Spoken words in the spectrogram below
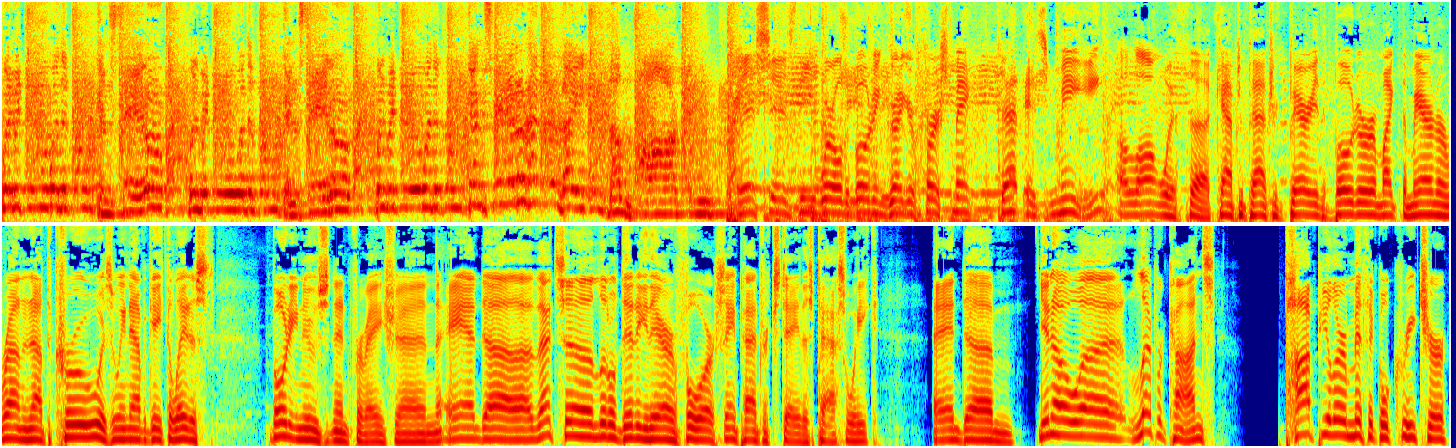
Will we do with a drunken sailor? What will we do with a drunken sailor? What will we do with a drunken sailor at the light in the morning? This is the World of Boating. Gregor First Mate. That is me, along with uh, Captain Patrick Barry, the boater, Mike the Mariner, rounding out the crew as we navigate the latest boating news and information. And uh, that's a little ditty there for St. Patrick's Day this past week. And, um, you know, uh, leprechauns, popular mythical creature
